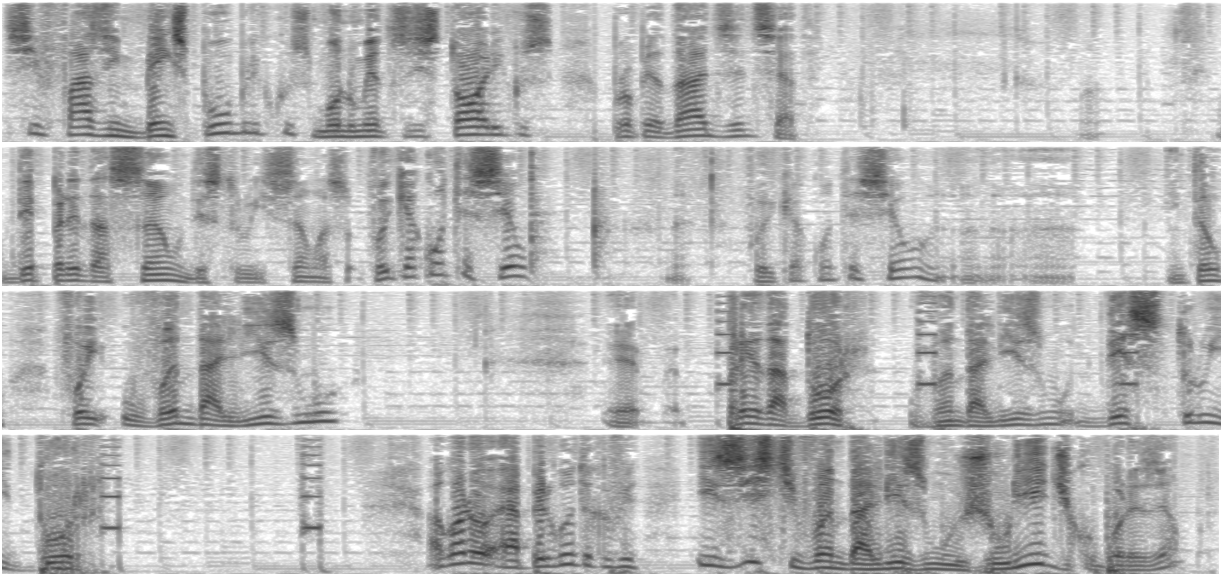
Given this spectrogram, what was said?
se faz em bens públicos, monumentos históricos, propriedades, etc. Depredação, destruição, foi o que aconteceu. Né? Foi o que aconteceu. Então, foi o vandalismo é, predador, o vandalismo destruidor. Agora, a pergunta que eu fiz: existe vandalismo jurídico, por exemplo?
